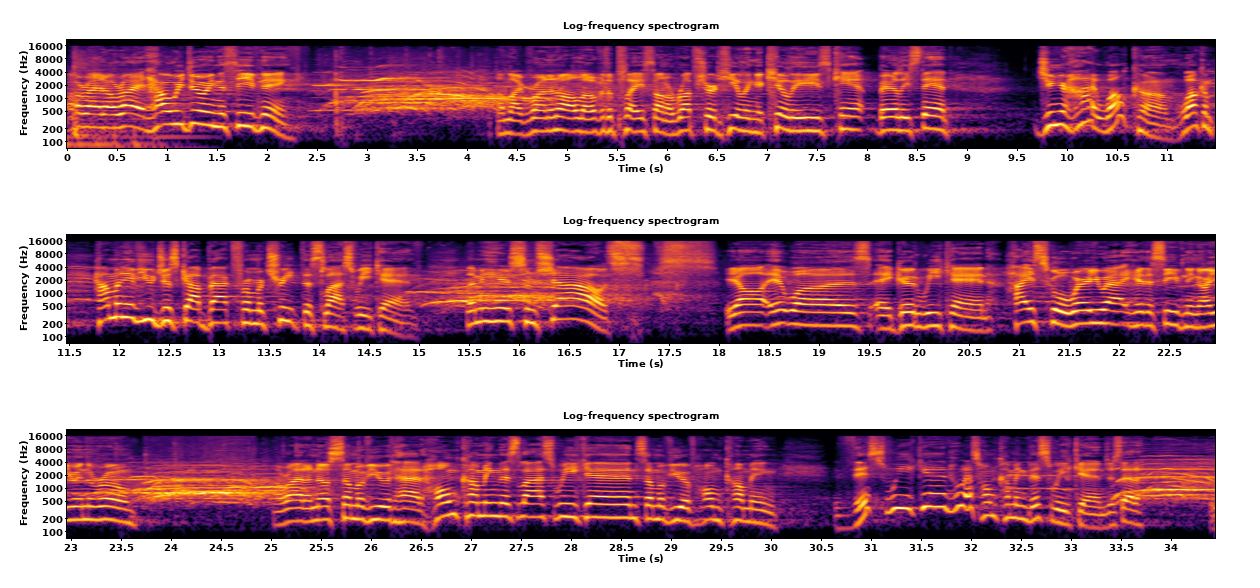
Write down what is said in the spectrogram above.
All right, all right. How are we doing this evening? I'm like running all over the place on a ruptured, healing Achilles, can't barely stand. Junior high, welcome, welcome. How many of you just got back from retreat this last weekend? Let me hear some shouts. Y'all, it was a good weekend. High school, where are you at here this evening? Are you in the room? All right, I know some of you had had homecoming this last weekend. Some of you have homecoming this weekend. Who has homecoming this weekend? Just at a,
